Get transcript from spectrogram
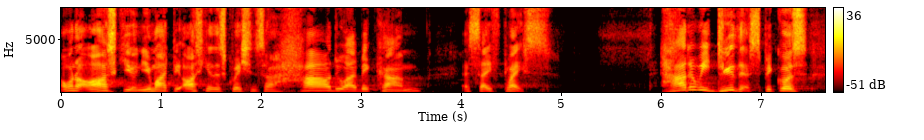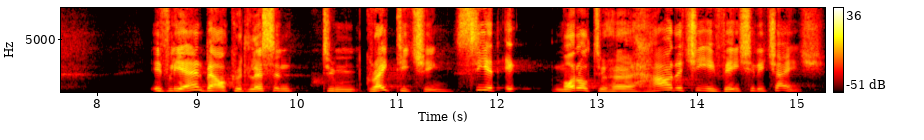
I want to ask you, and you might be asking this question so, how do I become a safe place? How do we do this? Because if Leanne Bell could listen to great teaching, see it modeled to her, how did she eventually change?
